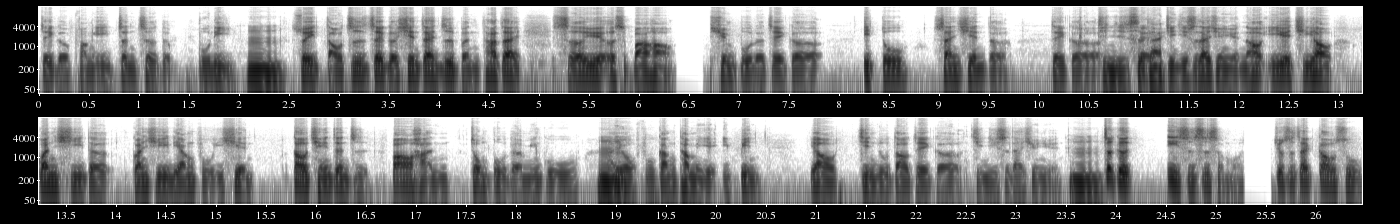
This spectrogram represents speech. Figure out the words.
这个防疫政策的不利，嗯，所以导致这个现在日本他在十二月二十八号宣布了这个一都三县的这个紧急事态紧急事态宣言，然后一月七号关西的关西两府一县，到前一阵子包含中部的名古屋还有福冈，他们也一并。要进入到这个紧急事态宣言，嗯，这个意思是什么？就是在告诉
